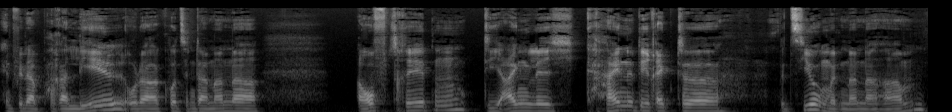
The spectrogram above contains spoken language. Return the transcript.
entweder parallel oder kurz hintereinander auftreten, die eigentlich keine direkte Beziehung miteinander haben,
